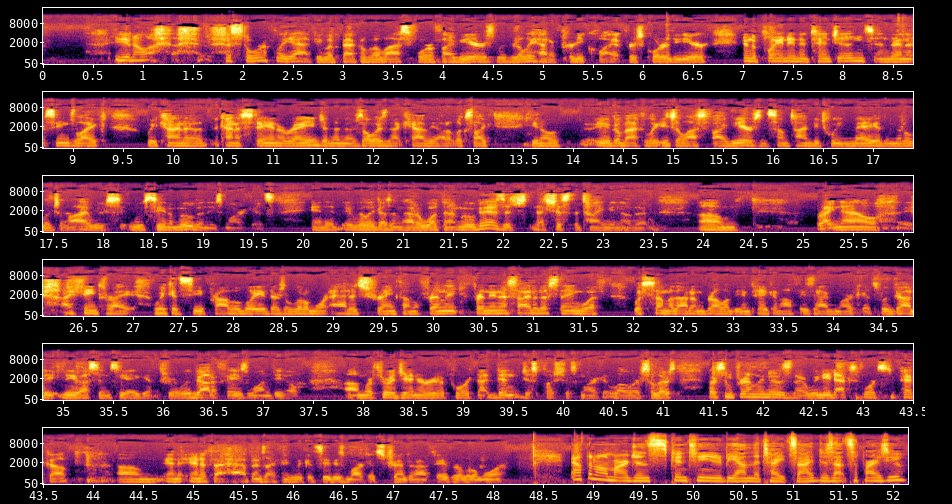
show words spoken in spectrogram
You know, historically, yeah. If you look back over the last four or five years, we've really had a pretty quiet first quarter of the year in the planning intentions, and then it seems like we kind of kind of stay in a range. And then there's always that caveat. It looks like, you know, you go back each of the last five years, and sometime between May and the middle of July, we've we've seen a move in these markets, and it, it really doesn't matter what that move is. It's that's just the timing of it. Um, right now, I think right we could see probably there's a little more added strength on the friendly friendliness side of this thing with with some of that umbrella being taken off these ag markets. We've got the USMCA getting through. We've got a phase one deal. Um, we're through a January report that didn't just push this market lower. So there's there's some friendly news there. We need exports to pick up, um, and and if that happens, I think we could see these markets trend in our favor a little more. Ethanol margins continue to be on the tight side. Does that surprise you?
